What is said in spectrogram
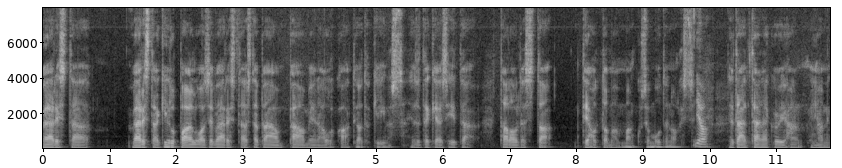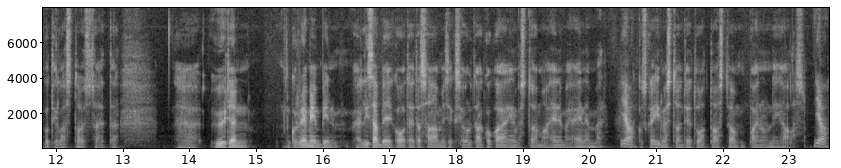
vääristää, vääristää kilpailua, se vääristää sitä pääomien allokaatiota Kiinassa. Ja se tekee siitä taloudesta tehottomamman kuin se muuten olisi. Joo. Ja tämä, tämä näkyy ihan, ihan niin kuin tilastoissa, että yhden niin kuin remimbin lisä BKT saamiseksi joudutaan koko ajan investoimaan enemmän ja enemmän. Joo. koska investointien tuottoaste on painunut niin alas. Joo,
